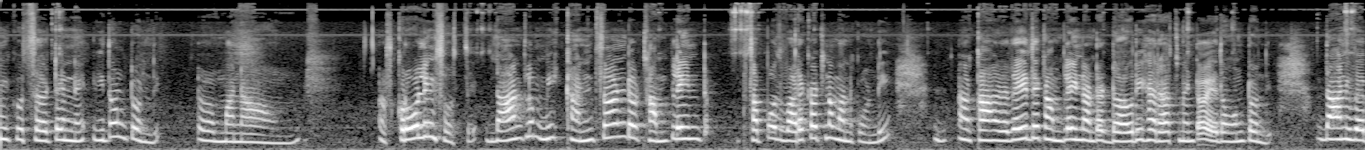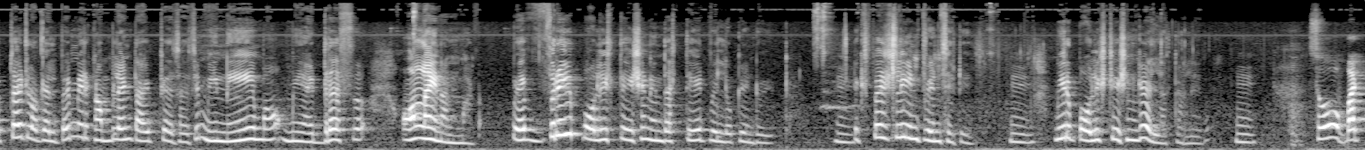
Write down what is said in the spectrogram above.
మీకు సర్టెన్ ఇది ఉంటుంది. మన స్క్రోలింగ్స్ వస్తాయి. దాంట్లో మీ కన్సర్న్డ్ కంప్లైంట్ సపోజ్ వరకట్నం అనుకోండి ఏదైతే కంప్లైంట్ అంటే డౌరీ హెరాస్మెంటో ఏదో ఉంటుంది. దాని వెబ్సైట్లోకి వెళ్ళిపోయి మీరు కంప్లైంట్ టైప్ చేసేసి మీ నేమ్ మీ అడ్రస్ ఆన్లైన్ అనమాట every police station in the state will look into it especially in twin cities. మీరు పోలీస్ స్టేషన్కే వెళ్ళక్కర్లేదు. సో బట్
